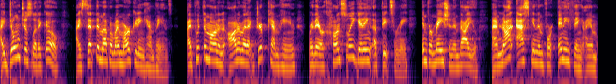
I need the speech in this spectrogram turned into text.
I don't just let it go. I set them up on my marketing campaigns. I put them on an automatic drip campaign where they are constantly getting updates from me, information, and value. I am not asking them for anything, I am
